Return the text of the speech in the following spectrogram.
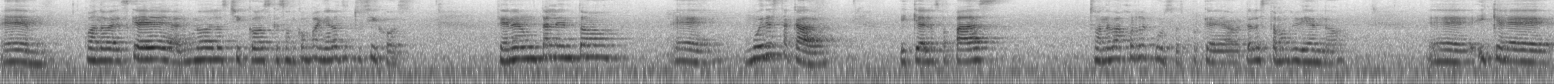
em, cuando ves que alguno de los chicos que son compañeros de tus hijos tienen un talento eh, muy destacado y que los papás son de bajos recursos, porque ahorita lo estamos viviendo, eh, y que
